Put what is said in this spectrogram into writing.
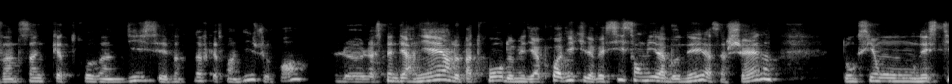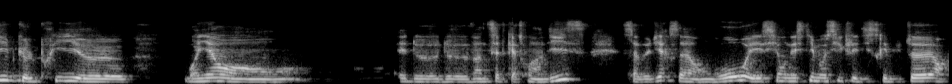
25,90 et 29,90, je crois. la semaine dernière, le patron de Mediapro a dit qu'il avait 600 000 abonnés à sa chaîne. Donc si on estime que le prix euh, moyen est de, de 27,90. Ça veut dire ça, en gros, et si on estime aussi que les distributeurs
